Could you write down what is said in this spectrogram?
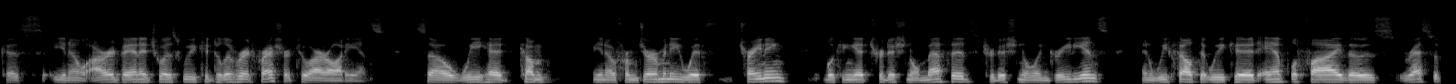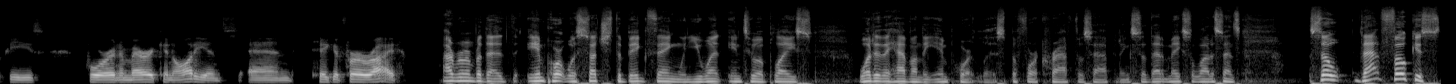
because, you know, our advantage was we could deliver it fresher to our audience. So we had come, you know, from Germany with training, looking at traditional methods, traditional ingredients, and we felt that we could amplify those recipes for an American audience and take it for a ride. I remember that import was such the big thing when you went into a place. What do they have on the import list before craft was happening? So that makes a lot of sense. So that focus,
